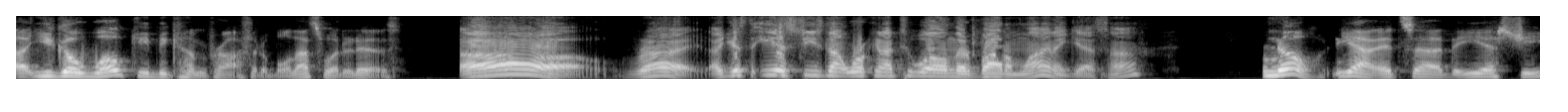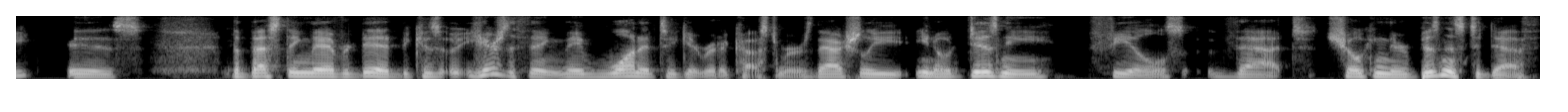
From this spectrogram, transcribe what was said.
Uh, you go woke, you become profitable. That's what it is. Oh, right. I guess the ESG is not working out too well on their bottom line, I guess, huh? No, yeah, it's uh, the ESG is the best thing they ever did because uh, here's the thing: they wanted to get rid of customers. They actually, you know, Disney feels that choking their business to death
